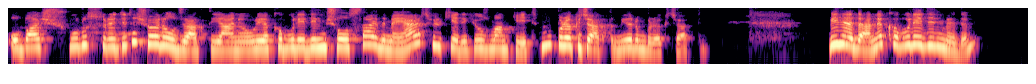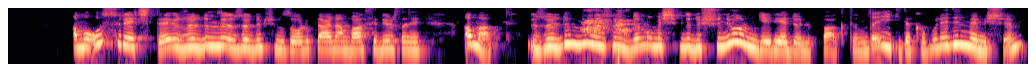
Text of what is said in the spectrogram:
O başvuru süreci de şöyle olacaktı. Yani oraya kabul edilmiş olsaydım eğer Türkiye'deki uzmanlık eğitimimi bırakacaktım. Yarım bırakacaktım. Bir nedenle kabul edilmedim. Ama o süreçte üzüldüm mü üzüldüm. Şimdi zorluklardan bahsediyoruz hani ama üzüldüm mü üzüldüm ama şimdi düşünüyorum geriye dönüp baktığımda iyi ki de kabul edilmemişim.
